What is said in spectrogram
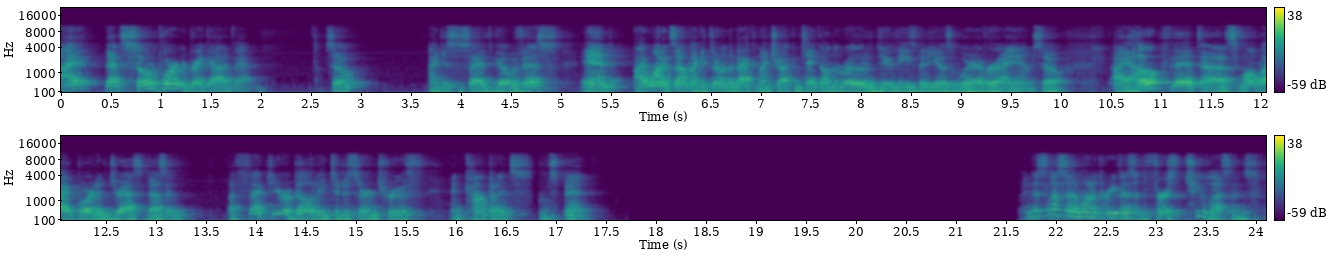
I, that's so important to break out of that. So I just decided to go with this and I wanted something I could throw in the back of my truck and take on the road and do these videos wherever I am. So I hope that uh, small whiteboard and dress doesn't affect your ability to discern truth and competence from spin. In this lesson, I wanted to revisit the first two lessons.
